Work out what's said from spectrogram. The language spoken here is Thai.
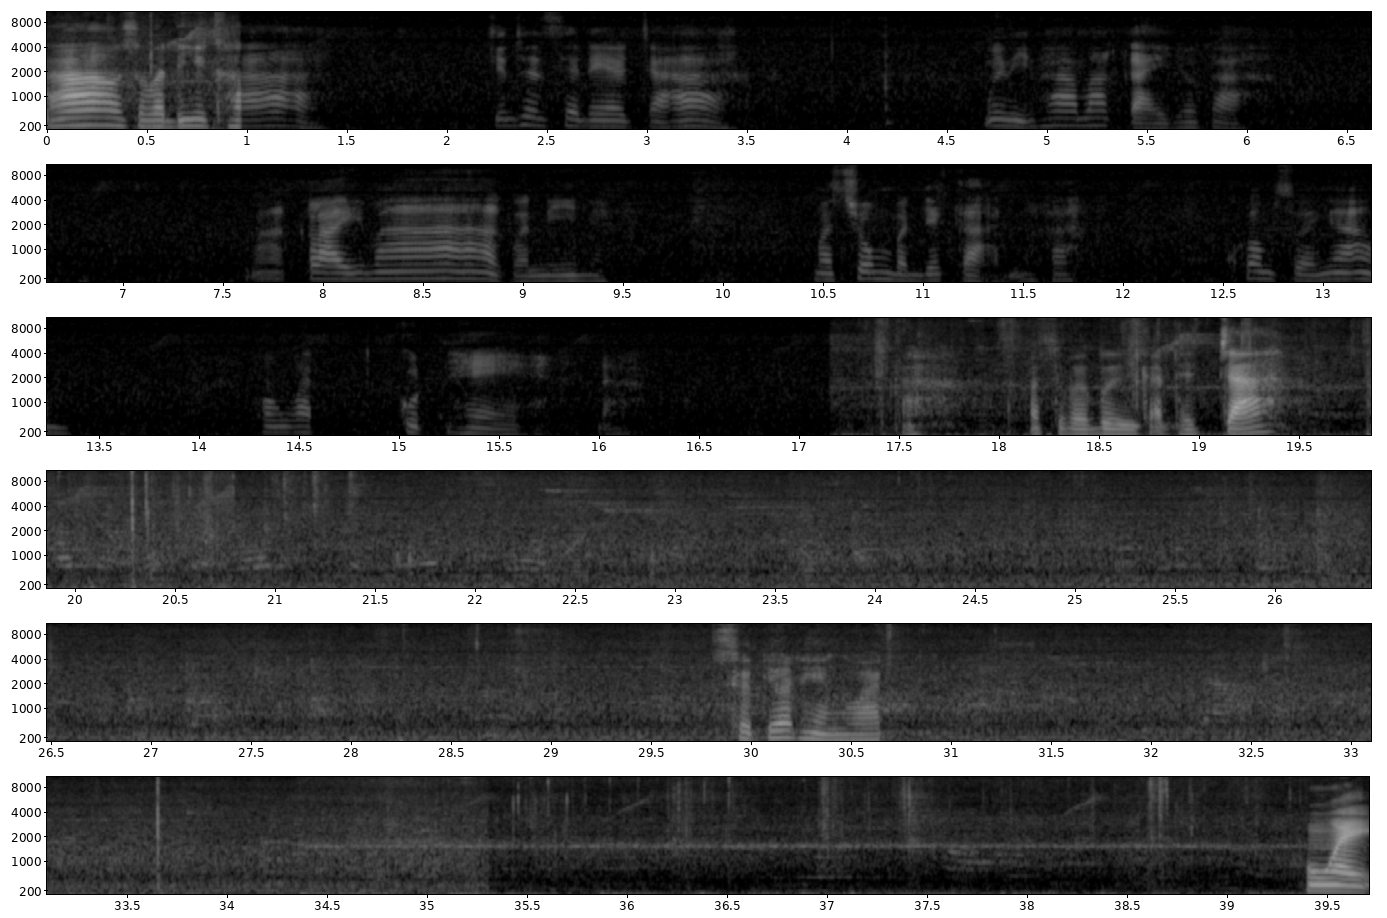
ข้าวสวัสดีค่ะจินเทนเซเนลจ้ามือหนีผ้ามาไก่เจ้าค่ะ มาไกลมากวันนี้เนี่ย มาชมบรรยากาศนะคะ ความสวยงามของวัดกุดแห่นะอะมาสิไปเบิ่งกันนะจ๊ะ สุดยอดแห่งวัดห่วย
